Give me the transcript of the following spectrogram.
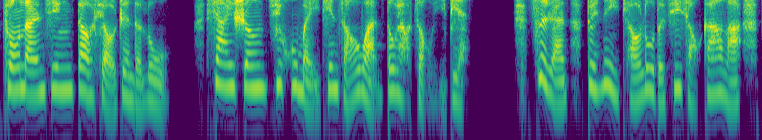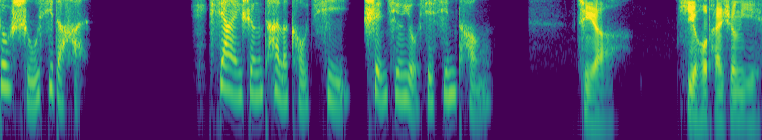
从南京到小镇的路，夏医生几乎每天早晚都要走一遍，自然对那条路的犄角旮旯都熟悉的很。夏医生叹了口气，神情有些心疼。青阳，以后谈生意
